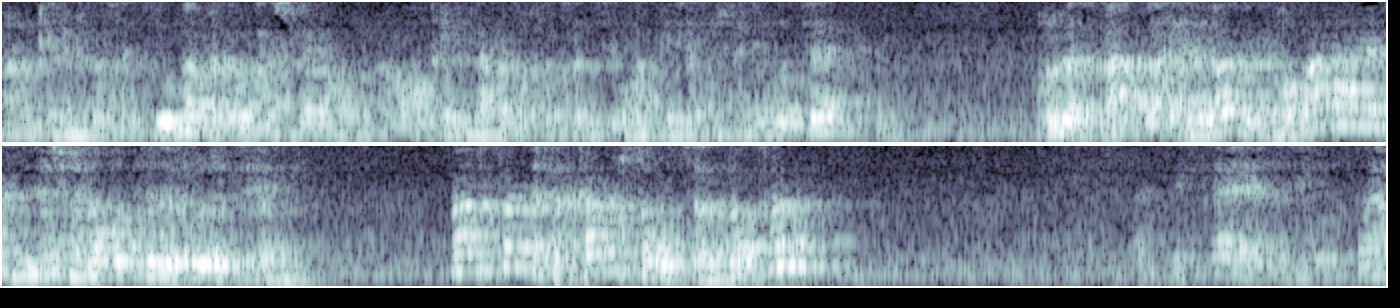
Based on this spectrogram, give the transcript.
אמרנו כן, אני אוכל חצי עוגה ולא עוגה שלמה, אומרים לו אוקיי, ולמה אתה אוכל חצי עוגה? כי זה מה שאני רוצה. אומרים לו אז מה הבעיה? לא, אני מבואס מזה שאני לא רוצה לאכול יותר. מה אכפת לך? כמה שאתה רוצה, אתה אוכל? אז יפה, אז אני רוצה...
